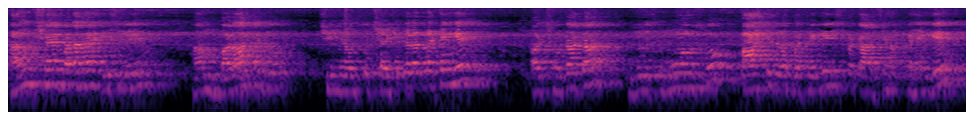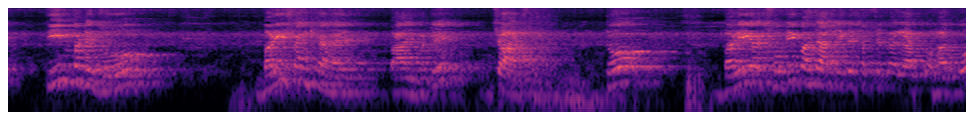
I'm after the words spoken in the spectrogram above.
अंक छह बड़ा है, इसलिए हम बड़ा का जो चिन्ह है उसको छह की तरफ़ रखेंगे और छोटा का जो समूह है उसको पाँच की तरफ़ रखेंगे। इस प्रकार से हम कहेंगे तीन बटे दो बड़ी संख्या है, पाँच बटे चार से। तो बड़ी और छोटी पहचानने के सबसे पहले आपको हर को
